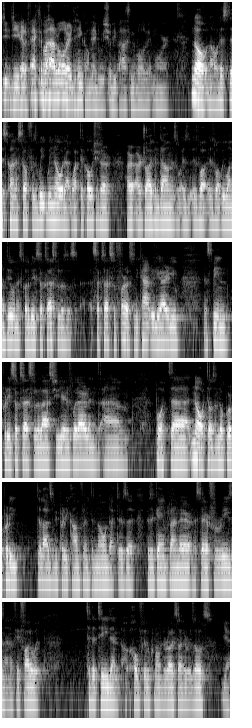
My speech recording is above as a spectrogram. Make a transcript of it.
do, do you get affected by that at all, or do you think, oh, maybe we should be passing the ball a bit more? No, no. This this kind of stuff is we, we know that what the coaches are, are, are driving down is, is, is what is what we want to do, and it's got to be successful as successful for us, and you can't really argue it's been pretty successful the last few years with Ireland. Um, but uh, no, it doesn't. Look, we're pretty. The lads will be pretty confident in knowing that there's a there's a game plan there and it's there for a reason. And if we follow it to the T, then hopefully we'll come out on the right side of results. Yeah,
